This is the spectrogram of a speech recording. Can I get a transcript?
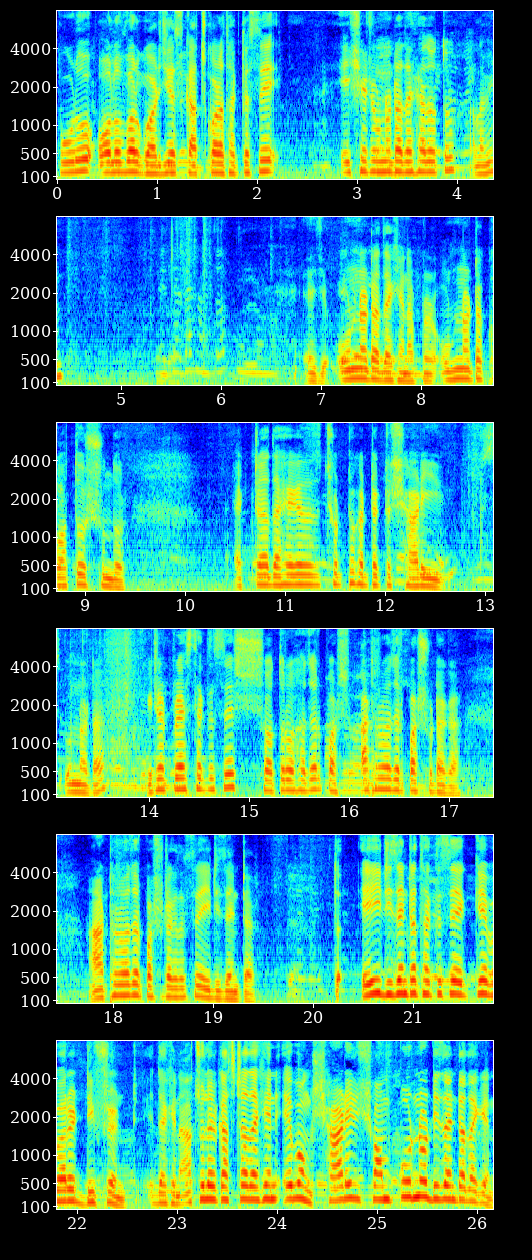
পুরো অল ওভার গর্জিয়াস কাজ করা থাকতেছে। এই শাড়ির ওড়নাটা দেখা দাও তো আলামিন। এই যে ওড়নাটা দেখেন আপনার ওড়নাটা কত সুন্দর। একটা দেখা গেছে ছোট্টখাট্ট একটা শাড়ি ওড়নাটা। এটার প্রাইস থাকতেছে সতেরো হাজার পাঁচশো আঠারো হাজার পাঁচশো টাকা। আঠারো হাজার পাঁচশো টাকা থাকছে এই ডিজাইনটার। তো এই ডিজাইনটা থাকতেছে একেবারে ডিফারেন্ট দেখেন, আঁচলের কাজটা দেখেন এবং শাড়ির সম্পূর্ণ ডিজাইনটা দেখেন।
